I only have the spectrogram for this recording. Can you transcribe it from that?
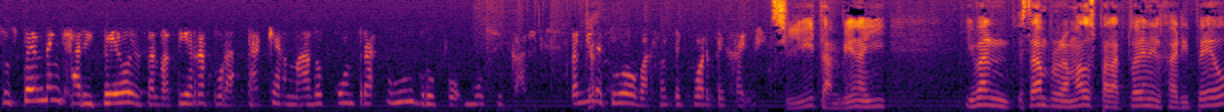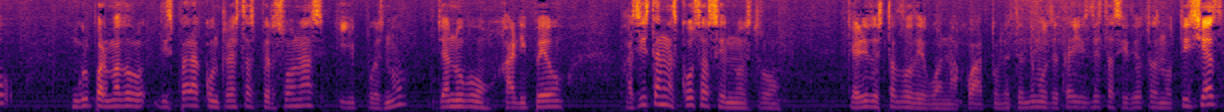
Suspenden jaripeo en Salvatierra por ataque armado contra un grupo musical. También estuvo bastante fuerte, Jaime. Sí, también ahí Iban, estaban programados para actuar en el jaripeo. Un grupo armado dispara contra estas personas y pues no, ya no hubo jaripeo. Así están las cosas en nuestro querido estado de Guanajuato. Le tendremos detalles de estas y de otras noticias.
